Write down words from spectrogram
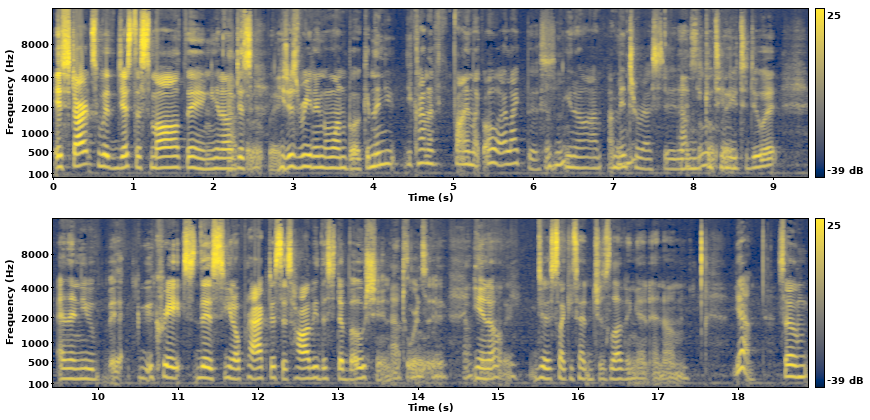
it starts with just a small thing. You know, just you just reading one book, and then you you kind of find like, oh, I like this. You know, I'm I'm interested, and you Mm-hmm. Continue to do it, and then you it, it creates this you know practice, this hobby, this devotion towards it. Absolutely. You know, just like you said, just loving it, and um, yeah. So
